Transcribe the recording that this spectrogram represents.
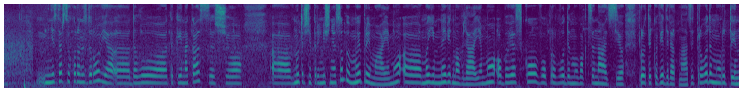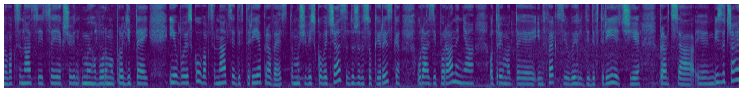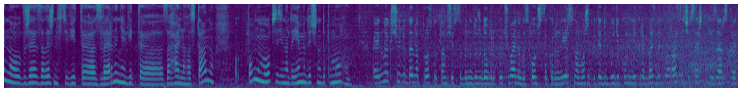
Міністерство охорони здоров'я е, дало такий наказ, що А, Внутрішньо переміщені особи ми приймаємо, ми їм не відмовляємо. Обов'язково проводимо вакцинацію проти COVID-19, проводимо рутинну вакцинацію. Це якщо ми говоримо про дітей, і обов'язково вакцинація дифтерія правець, тому що військовий час дуже високий ризик у разі поранення отримати інфекцію у вигляді дифтерії чи правця. Е, І звичайно, вже в залежності від е, звернення від е, загального стану в повному обсязі надаємо медичну допомогу. Е, Ну, якщо людина просто там щось себе не дуже добре почуває, не обов'язково що це коронавірус, вона може піти до будь-якого лікаря без декларації, чи все ж таки зараз треба?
